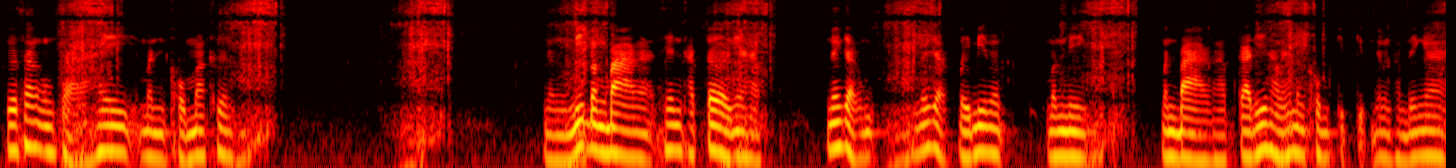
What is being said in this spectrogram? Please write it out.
เพื่อสร้างองศาให้มันคมมากขึ้น อย่างมีดบางๆอะ เช่นคัตเตอร์เนี่ยครับ เนื่องจากเนื่องจากใบมีดมันมันมี มันบางครับ การที่ทำให้มันคมกริบๆเนี่ยมันทำได้ง่าย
